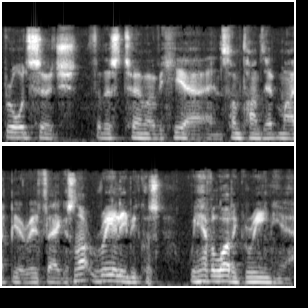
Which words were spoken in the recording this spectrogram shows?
broad search for this term over here, and sometimes that might be a red flag, it's not really because we have a lot of green here.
